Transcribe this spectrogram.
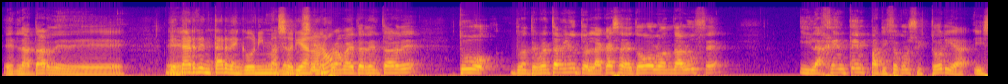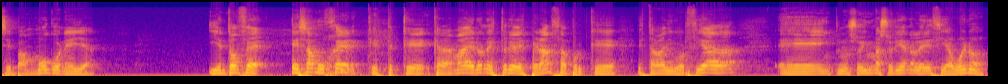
en la tarde de. De tarde en tarde, con Inma Soriano, ¿no? el programa de tarde en tarde. Estuvo durante 40 minutos en la casa de todos los andaluces y la gente empatizó con su historia y se pasmó con ella. Y entonces esa mujer, que, que, además era una historia de esperanza porque estaba divorciada, eh, incluso Inma Soriano le decía, bueno,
